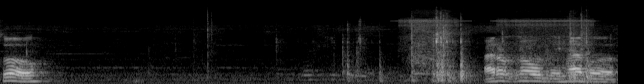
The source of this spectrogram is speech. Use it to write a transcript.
So, I don't know if they have a,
